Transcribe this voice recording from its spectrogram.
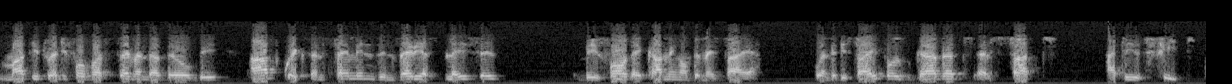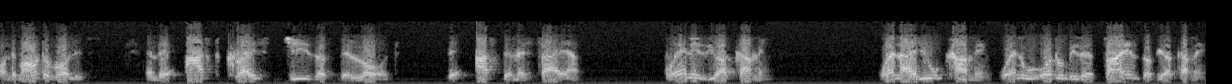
Matthew 24 verse 7 that there will be earthquakes and famines in various places before the coming of the Messiah. When the disciples gathered and sat at his feet on the Mount of Olives, and they asked Christ Jesus the Lord, they asked the Messiah, when is your coming? When are you coming? When, what will be the signs of your coming?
